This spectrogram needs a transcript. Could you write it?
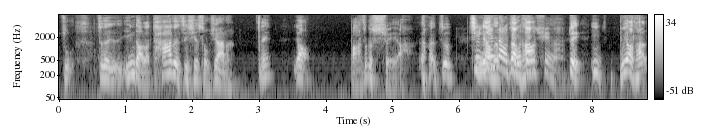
主这个引导了他的这些手下呢，哎，要把这个水啊，就尽量的让他去嘛，对，一不要他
